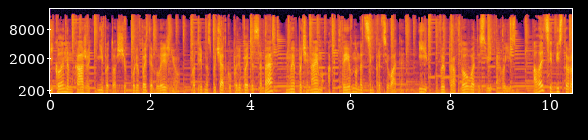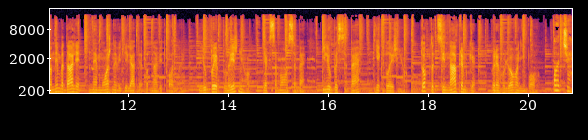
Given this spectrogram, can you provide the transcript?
І коли нам кажуть, нібито, щоб полюбити ближнього, потрібно спочатку полюбити себе, ми починаємо активно над цим працювати і виправдовувати свій егоїзм. Але ці дві сторони медалі не можна відділяти одна від одної. Люби ближнього як самого себе, і люби себе як ближнього. Тобто ці напрямки врегульовані Богом. Отже,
